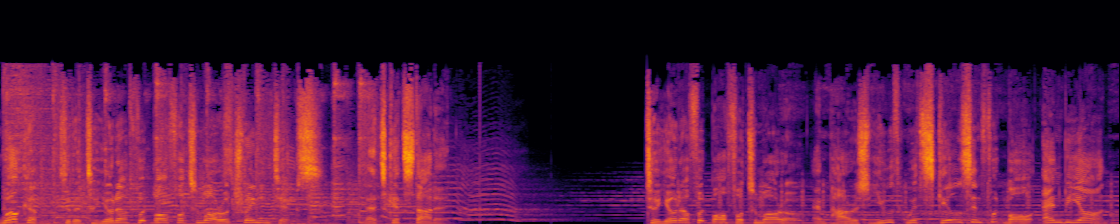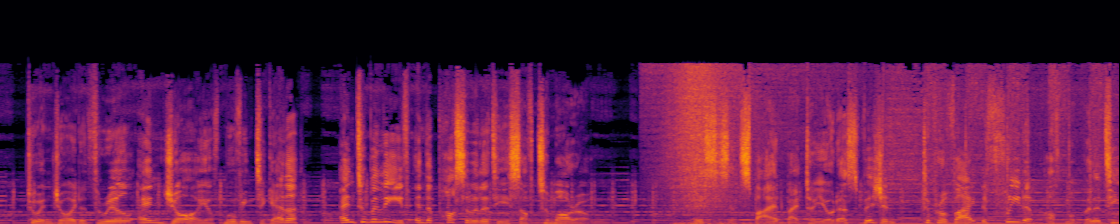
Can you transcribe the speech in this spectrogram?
Welcome to the Toyota Football for Tomorrow training tips. Let's get started. Toyota Football for Tomorrow empowers youth with skills in football and beyond to enjoy the thrill and joy of moving together and to believe in the possibilities of tomorrow. This is inspired by Toyota's vision to provide the freedom of mobility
